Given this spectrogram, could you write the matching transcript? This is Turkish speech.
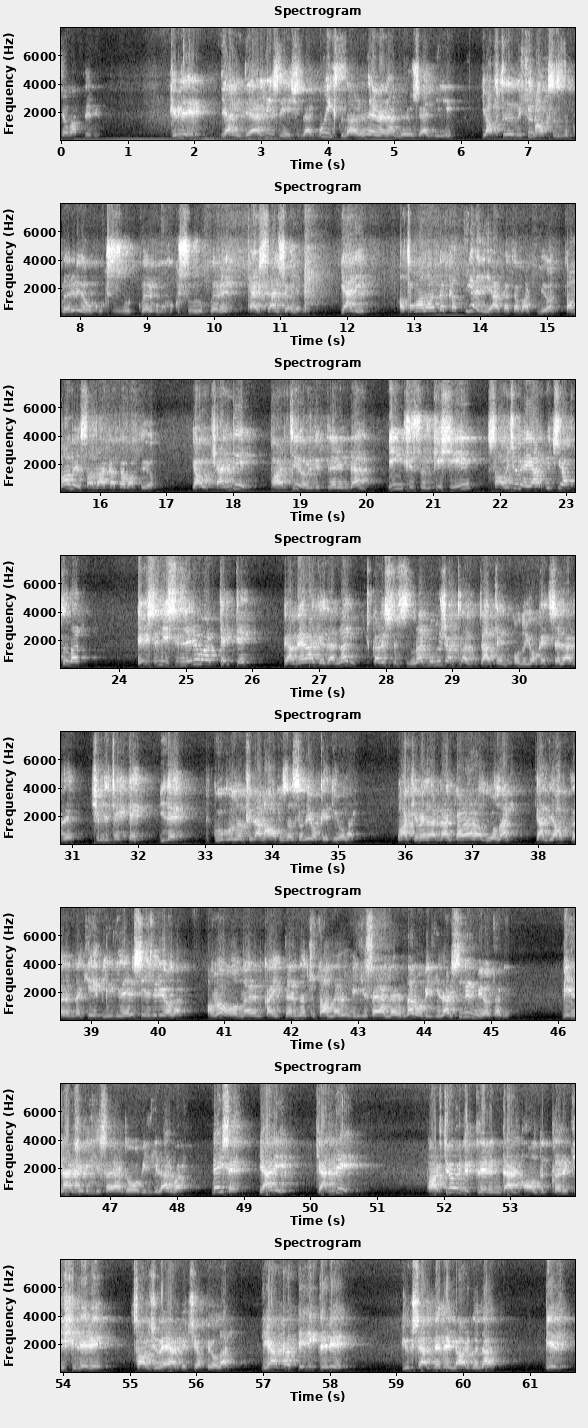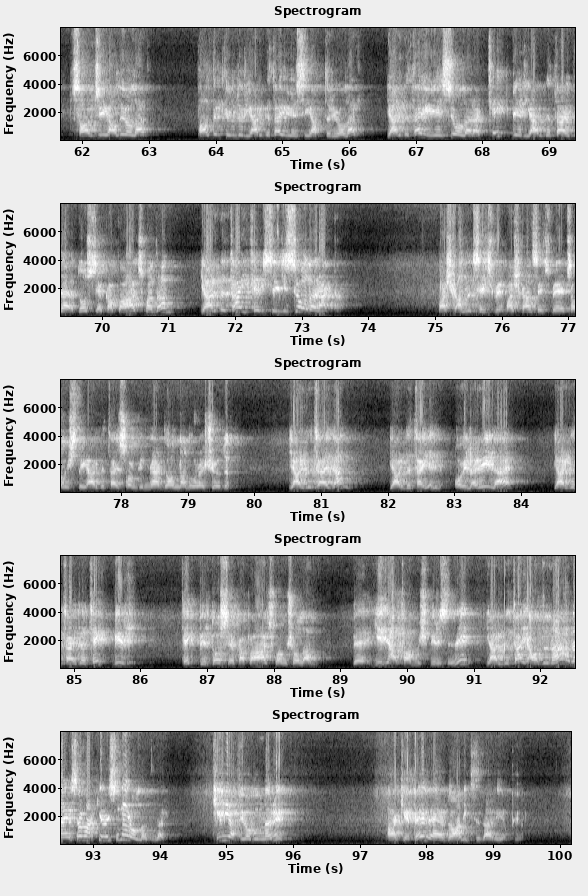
cevap veriyor. Şimdi yani değerli izleyiciler bu iktidarın en önemli özelliği yaptığı bütün haksızlıkları ve hukuksuzlukları, hukuksuzlukları tersten söylemek. Yani atamalarda katiyen liyakata bakmıyor. Tamamen sadakata bakıyor. Ya kendi parti örgütlerinden bin küsur kişiyi savcı ve yargıç yaptılar. Hepsinin isimleri var tek tek. Ya merak edenler karıştırsınlar bulacaklar. Zaten onu yok etseler de şimdi tek tek bir de Google'ın filan hafızasını yok ediyorlar. Mahkemelerden karar alıyorlar. Kendi haklarındaki bilgileri sildiriyorlar. Ama onların kayıtlarını tutanların bilgisayarlarından o bilgiler silinmiyor tabii. Binlerce bilgisayarda o bilgiler var. Neyse yani kendi parti örgütlerinden aldıkları kişileri savcı ve yargıç yapıyorlar. Liyakat dedikleri yükselmede, yargıda bir savcıyı alıyorlar. Paldır küldür yargıtay üyesi yaptırıyorlar. Yargıtay üyesi olarak tek bir yargıtayda dosya kapağı açmadan yargıtay temsilcisi olarak başkanlık seçme, başkan seçmeye çalıştı Yargıtay son günlerde onunla uğraşıyordu. Yargıtay'dan Yargıtay'ın oylarıyla Yargıtay'da tek bir tek bir dosya kapağı açmamış olan ve yeni atanmış birisini Yargıtay adına Anayasa Mahkemesi'ne yolladılar. Kim yapıyor bunları? AKP ve Erdoğan iktidarı yapıyor.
